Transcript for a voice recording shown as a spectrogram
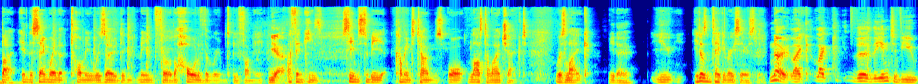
But in the same way that Tommy Wiseau didn't mean for the whole of the room to be funny, Yeah. I think he seems to be coming to terms. Or last time I checked, was like you know you he doesn't take it very seriously. No, like like the the interview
